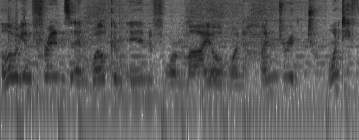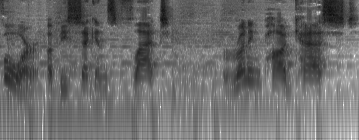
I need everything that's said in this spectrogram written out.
Hello again, friends, and welcome in for mile 124 of the Seconds Flat Running Podcast.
